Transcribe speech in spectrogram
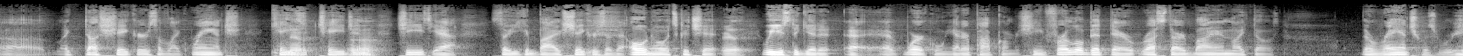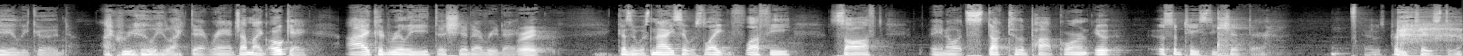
uh, like dust shakers of like ranch, Cajun, Cajun Uh-huh. cheese. Yeah. So you can buy shakers of that. Oh no, it's good shit. Really? We used to get it at, at work when we had our popcorn machine. For a little bit there, Russ started buying like those. The ranch was really good. I really liked that ranch. I'm like, okay, I could really eat this shit every day Right. because it was nice. It was light and fluffy, soft. You know, it stuck to the popcorn. It, it was some tasty shit there. It was pretty tasty.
